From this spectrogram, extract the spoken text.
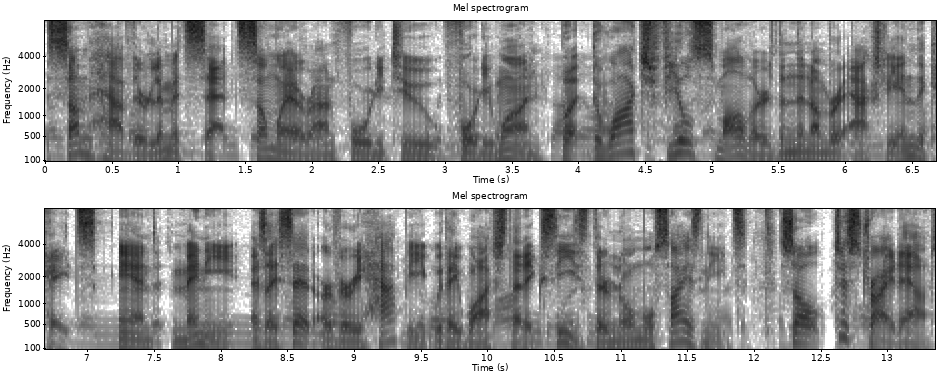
some have their limits set somewhere around 42, 41. But the watch feels smaller than the number actually indicates. And many, as I said, are very happy with a watch that exceeds their normal size needs. So just try it out.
